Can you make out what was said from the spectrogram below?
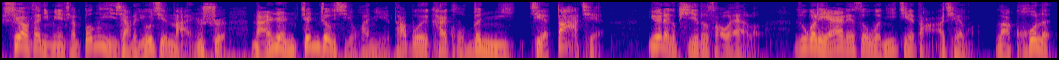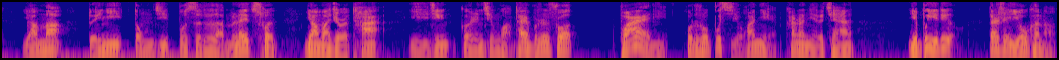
是要在你面前崩一下的。尤其男士，男人真正喜欢你，他不会开口问你借大钱，因为那个皮都烧完了。如果恋爱的时候问你借大钱了，那可能要么对你动机不是那么的纯，要么就是他已经个人情况，他也不是说不爱你，或者说不喜欢你，看上你的钱也不一定，但是有可能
